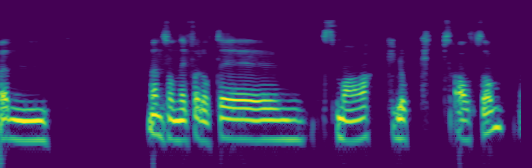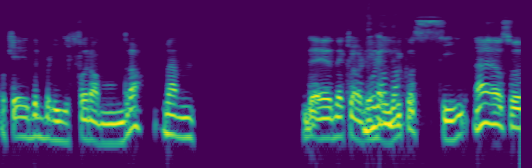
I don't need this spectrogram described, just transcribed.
Men, men, sånn i forhold til smak, lukt, alt sånn, ok, det blir forandra, men det, det klarer de Hvordan heller ikke å si. Nei, altså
